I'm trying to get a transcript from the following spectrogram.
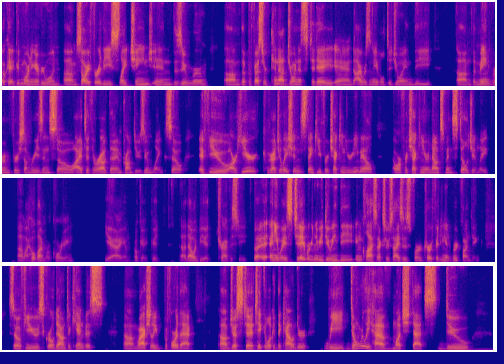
Okay, good morning, everyone. Um, sorry for the slight change in the Zoom room. Um, the professor cannot join us today, and I wasn't able to join the um, the main room for some reason, so I had to throw out the impromptu Zoom link. So if you are here, congratulations. Thank you for checking your email or for checking your announcements diligently. Um, I hope I'm recording. Yeah, I am. Okay, good. Uh, that would be a travesty. But anyways, today we're going to be doing the in-class exercises for curve fitting and root finding. So if you scroll down to Canvas, um, well, actually before that, um, just to take a look at the calendar, we don't really have much that's due.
